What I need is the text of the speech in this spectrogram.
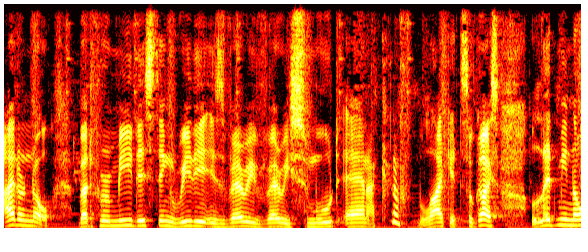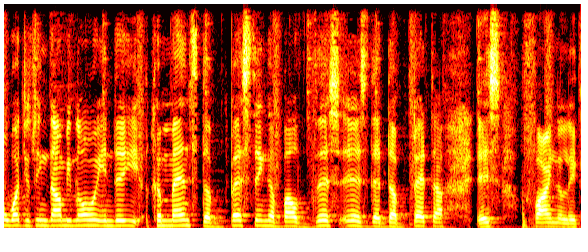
I don't know, but for me, this thing really is very, very smooth and I kind of like it. So, guys, let me know what you think down below in the comments. The best thing about this is that the beta is finally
